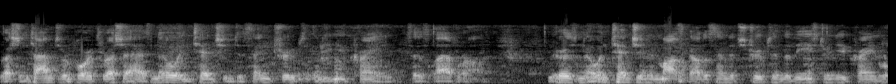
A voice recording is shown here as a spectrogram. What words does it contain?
Russian Times reports Russia has no intention to send troops into Ukraine, says Lavrov. There is no intention in Moscow to send its troops into the eastern Ukraine,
